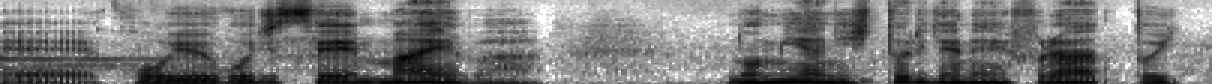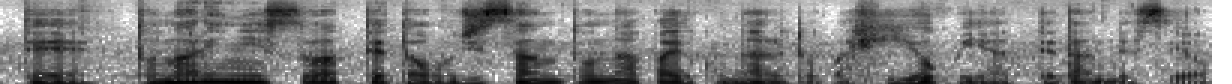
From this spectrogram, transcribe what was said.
えーこういうご時世前は、飲み屋に一人でね、ふらっと行って、隣に座ってたおじさんと仲良くなるとかよくやってたんですよ。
